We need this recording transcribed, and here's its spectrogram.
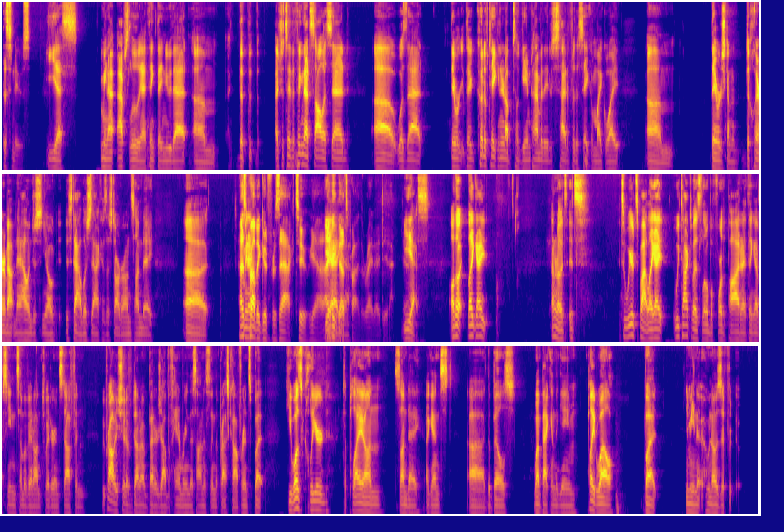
this news. Yes, I mean I, absolutely. I think they knew that. Um, the, the I should say the thing that Saleh said uh, was that they were they could have taken it up until game time, but they decided for the sake of Mike White, um, they were just going to declare him out now and just you know establish Zach as a starter on Sunday. Uh, that's I mean, probably I, good for Zach too. Yeah, I think that's yeah. probably the right idea. Yeah. Yes, although like I I don't know. It's it's it's a weird spot. Like I we talked about this a little before the pod, and I think I've seen some of it on Twitter and stuff. And we probably should have done a better job of hammering this honestly in the press conference. But he was cleared to play on Sunday against uh, the Bills. Went back in the game, played well, but I mean, who knows if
